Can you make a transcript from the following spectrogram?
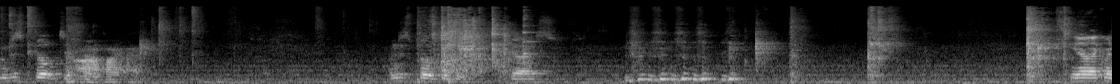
I'm just built different. I'm just built different, guys. you know, like when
